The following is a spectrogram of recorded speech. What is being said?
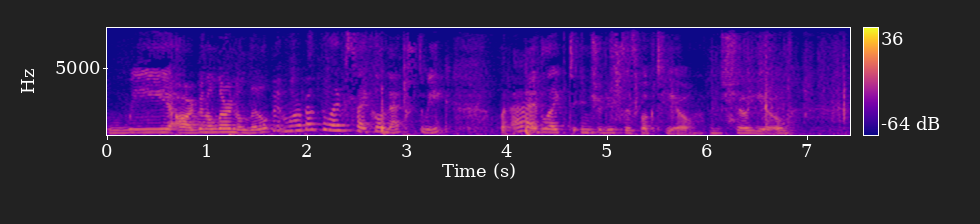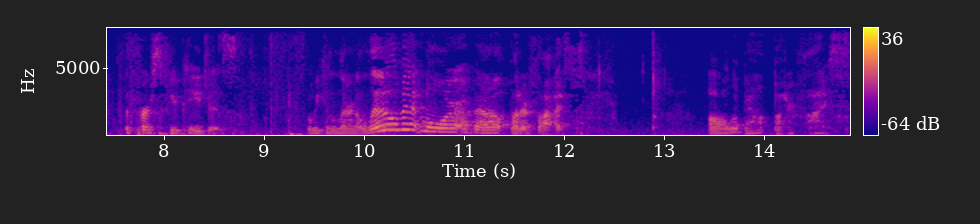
We are going to learn a little bit more about the life cycle next week, but I'd like to introduce this book to you and show you the first few pages so we can learn a little bit more about butterflies. All about butterflies.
